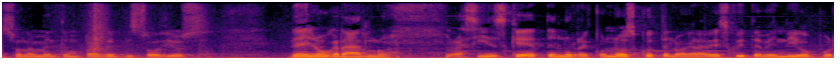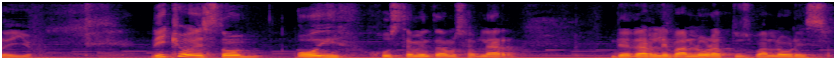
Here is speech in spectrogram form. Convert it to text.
solamente un par de episodios de lograrlo. Así es que te lo reconozco, te lo agradezco y te bendigo por ello. Dicho esto, hoy justamente vamos a hablar de darle valor a tus valores.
